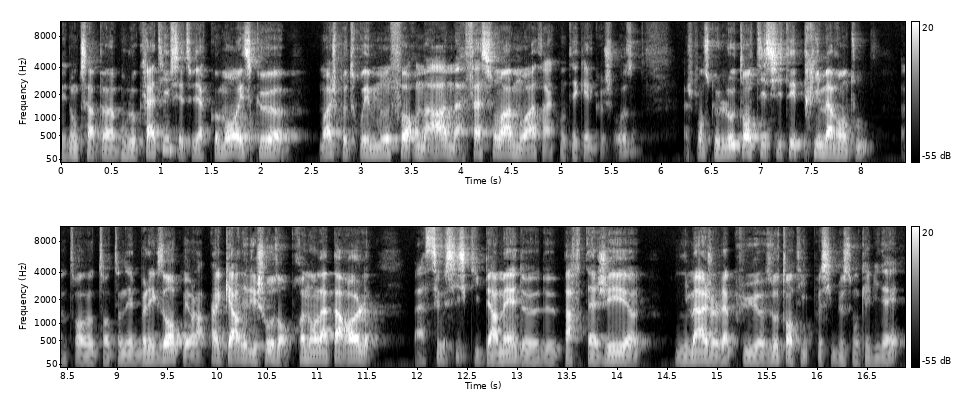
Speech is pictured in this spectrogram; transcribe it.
Et donc, c'est un peu un boulot créatif, c'est de se dire comment est-ce que moi je peux trouver mon format, ma façon à moi de raconter quelque chose. Je pense que l'authenticité prime avant tout. T'en, t'en es le bon exemple, mais voilà, incarner les choses en prenant la parole, bah, c'est aussi ce qui permet de, de partager une image la plus authentique possible de son cabinet.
